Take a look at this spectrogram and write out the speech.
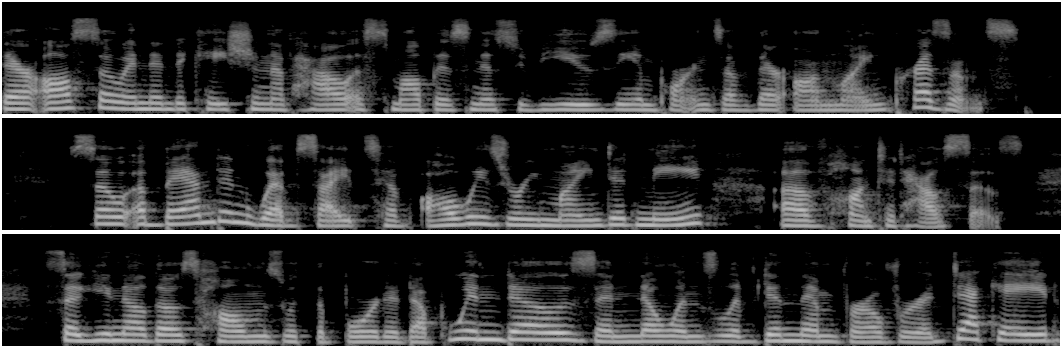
They're also an indication of how a small business views the importance of their online presence. So, abandoned websites have always reminded me of haunted houses. So, you know, those homes with the boarded up windows and no one's lived in them for over a decade.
